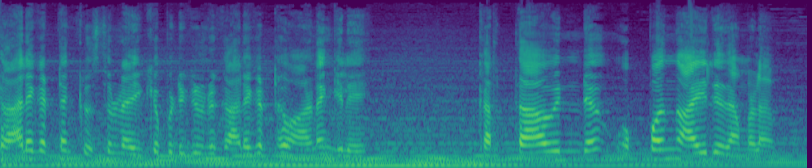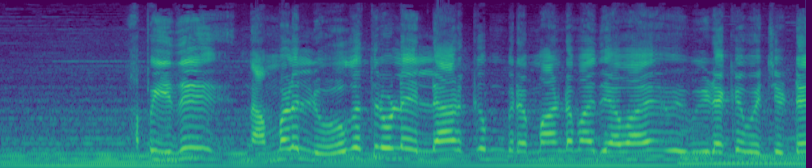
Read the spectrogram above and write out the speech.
കാലഘട്ടം ക്രിസ്തുവിനോട് ഐക്യപ്പെട്ടിരിക്കുന്ന ഒരു കാലഘട്ടമാണെങ്കിൽ കർത്താവിന്റെ ഒപ്പം ആയില്ലേ നമ്മൾ? അപ്പോൾ ഇത് നമ്മൾ ലോകത്തിലുള്ള എല്ലാവർക്കും ബ്രഹ്മാണ്ഡമായ ദേവായ വീടൊക്കെ വെച്ചിട്ട്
